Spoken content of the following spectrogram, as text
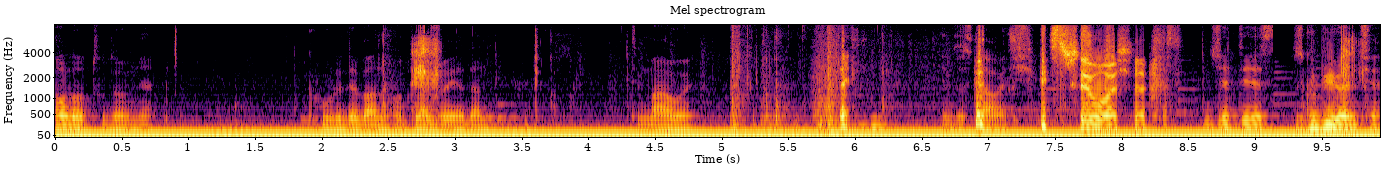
Ono tu do mnie. Kurde, bany hopiarzu jeden. Ty mały. Nie dostałeś. Strzyło się. Gdzie ty jest? Zgubiłem cię.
